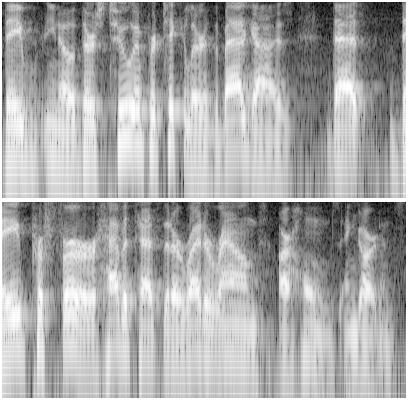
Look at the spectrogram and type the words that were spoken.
they, you know, there's two in particular, the bad guys, that they prefer habitats that are right around our homes and gardens.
